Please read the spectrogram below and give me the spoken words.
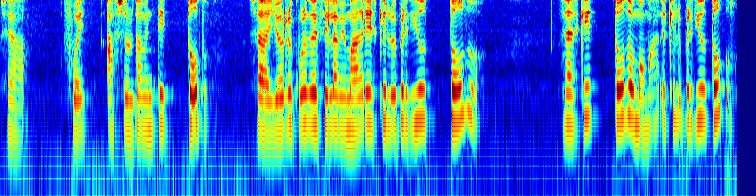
O sea, fue absolutamente todo. O sea, yo recuerdo decirle a mi madre, es que lo he perdido todo. O sea, es que todo, mamá, es que lo he perdido todo.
